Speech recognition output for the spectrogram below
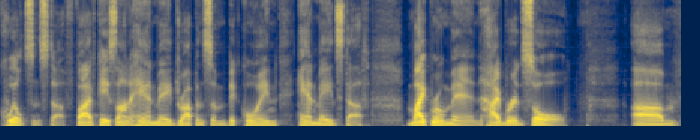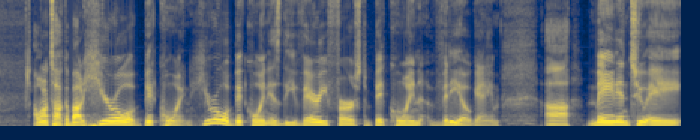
quilts and stuff. 5K Sauna Handmade, dropping some Bitcoin handmade stuff. Micromen, Hybrid Soul. Um, I want to talk about Hero of Bitcoin. Hero of Bitcoin is the very first Bitcoin video game uh, made into a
